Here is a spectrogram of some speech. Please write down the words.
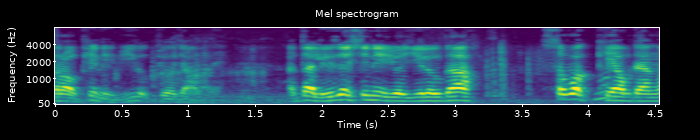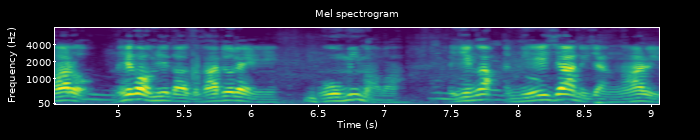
တော့ဖြစ်နေပြီလို့ပြောကြပါတယ်အသက်48နှစ်အရွယ်ရေလုံသားစဝက်ခယောက်တန်ကတော့မဲကောက်မြစ်သားစကားပြောလိုက်ရင်ငုံမိမှာပါအရင်ကအမြဲရနေကြငါးတွေ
